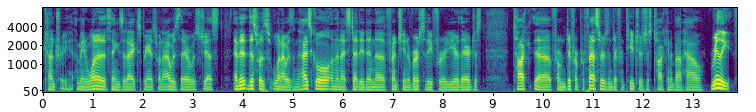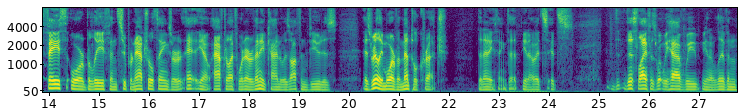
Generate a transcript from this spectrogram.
country. I mean, one of the things that I experienced when I was there was just, and th- this was when I was in high school, and then I studied in a French university for a year there, just talk uh, from different professors and different teachers just talking about how really faith or belief in supernatural things or eh, you know afterlife or whatever of any kind was often viewed as as really more of a mental crutch than anything that you know it's it's th- this life is what we have we you know live in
